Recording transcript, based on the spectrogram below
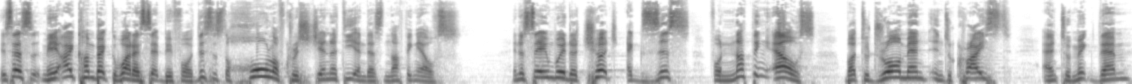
He says, May I come back to what I said before? This is the whole of Christianity and there's nothing else. In the same way, the church exists for nothing else but to draw men into Christ and to make them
